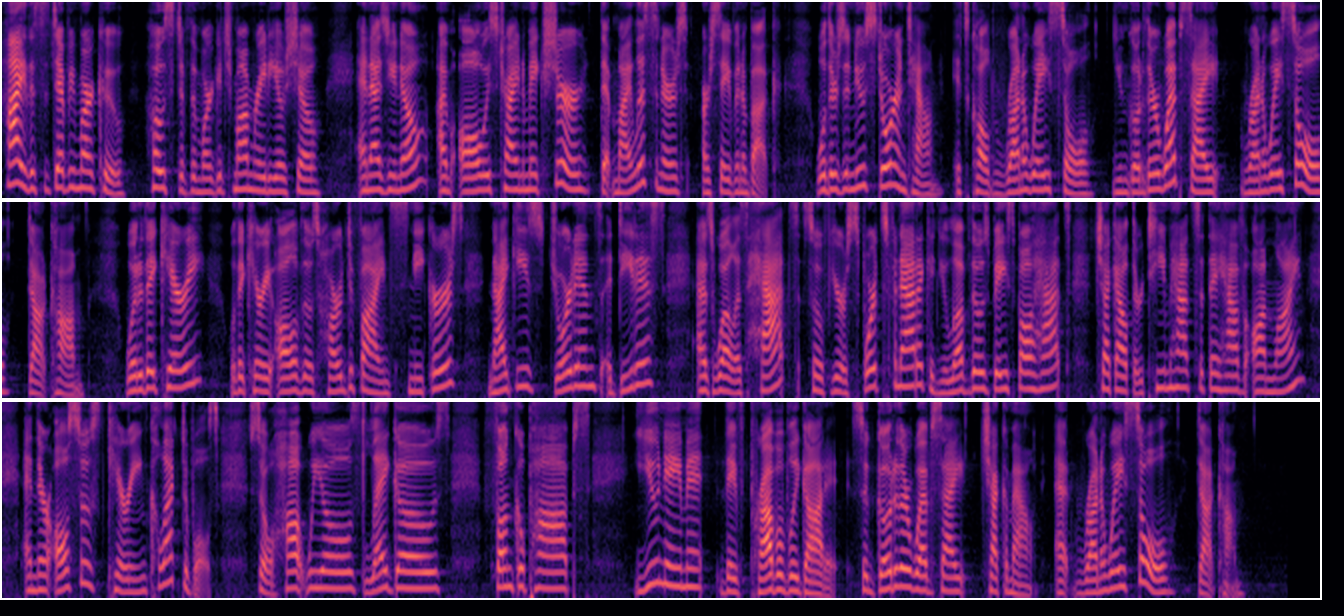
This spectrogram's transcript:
Hi, this is Debbie Marcoux, host of the Mortgage Mom Radio Show. And as you know, I'm always trying to make sure that my listeners are saving a buck. Well, there's a new store in town. It's called Runaway Soul. You can go to their website, runawaysoul.com. What do they carry? Well, they carry all of those hard to find sneakers, Nikes, Jordans, Adidas, as well as hats. So if you're a sports fanatic and you love those baseball hats, check out their team hats that they have online. And they're also carrying collectibles. So Hot Wheels, Legos, Funko Pops You name it, they've probably got it. So go to their website, check them out at runawaysoul.com.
